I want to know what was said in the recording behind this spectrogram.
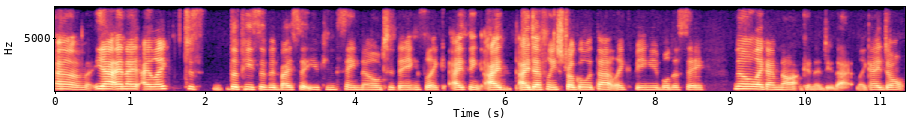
um yeah and I, I like just the piece of advice that you can say no to things like i think i i definitely struggle with that like being able to say no like i'm not gonna do that like i don't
